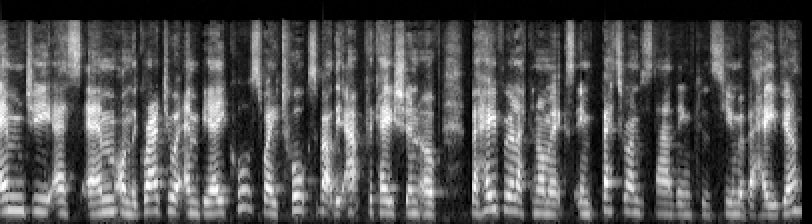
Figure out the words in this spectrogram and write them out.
MGSM on the graduate MBA course, where he talks about the application of behavioral economics in better understanding consumer behavior.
